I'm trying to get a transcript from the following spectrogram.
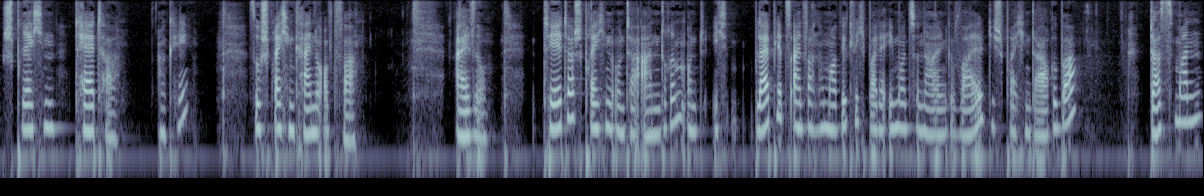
sprechen Täter. Okay? So sprechen keine Opfer. Also, Täter sprechen unter anderem, und ich bleibe jetzt einfach nochmal wirklich bei der emotionalen Gewalt, die sprechen darüber, dass man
